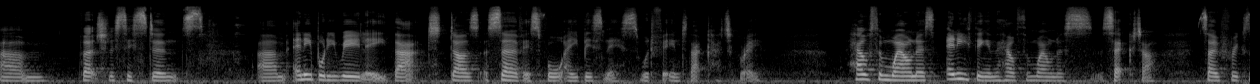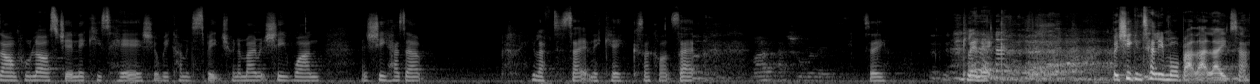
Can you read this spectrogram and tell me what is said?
um, virtual assistants, um, anybody really that does a service for a business would fit into that category. Health and wellness, anything in the health and wellness sector. So, for example, last year Nikki's here, she'll be coming to speak to you in a moment. She won, and she has a, you'll have to say it, Nikki, because I can't say it. My fashion release. See, clinic. but she can tell you more about that later.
